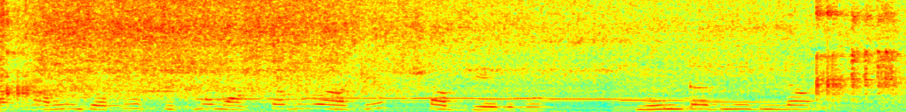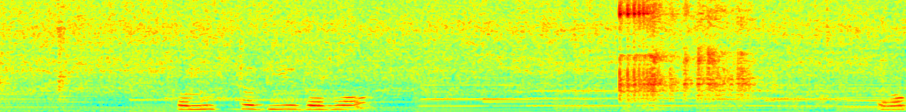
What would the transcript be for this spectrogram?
আর আমি যত শুকনো মশলাগুলো আছে সব দিয়ে দেবো। নুনটা দিয়ে দিলাম, হলুদটা দিয়ে দেবো, এবং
